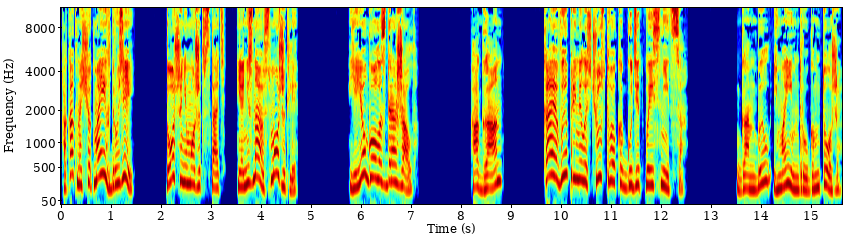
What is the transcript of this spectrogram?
А как насчет моих друзей? Тоша не может встать. Я не знаю, сможет ли. Ее голос дрожал. Аган? Кая выпрямилась, чувствуя, как гудит поясница. Ган был и моим другом тоже.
